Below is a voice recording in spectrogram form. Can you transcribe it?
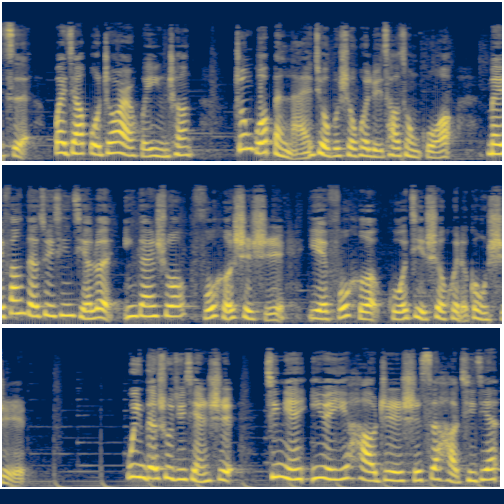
此，外交部周二回应称，中国本来就不是汇率操纵国。美方的最新结论应该说符合事实，也符合国际社会的共识。Win 的数据显示，今年一月一号至十四号期间，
